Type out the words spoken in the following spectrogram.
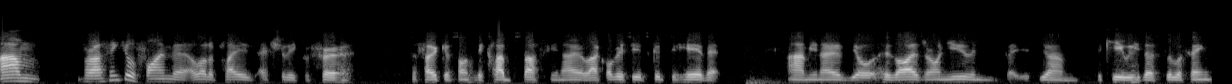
Um, but I think you'll find that a lot of players actually prefer to focus on the club stuff. You know, like obviously it's good to hear that, um, you know, your his eyes are on you and um, the Kiwis are still a thing.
